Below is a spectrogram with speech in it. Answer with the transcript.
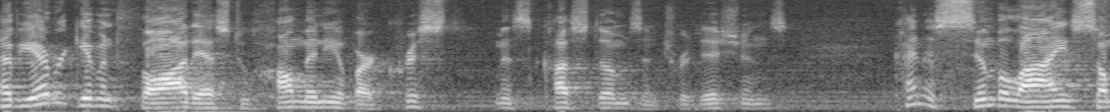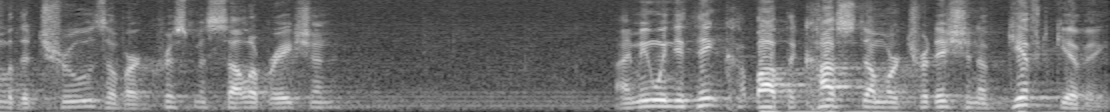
Have you ever given thought as to how many of our Christmas customs and traditions kind of symbolize some of the truths of our Christmas celebration? I mean, when you think about the custom or tradition of gift giving,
